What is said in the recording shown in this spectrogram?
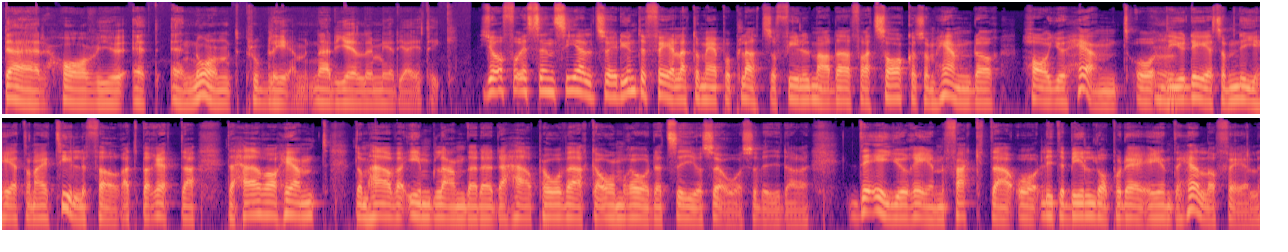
där har vi ju ett enormt problem när det gäller mediaetik. Ja, för essentiellt så är det ju inte fel att de är på plats och filmar därför att saker som händer har ju hänt. Och mm. det är ju det som nyheterna är till för. Att berätta det här har hänt, de här var inblandade, det här påverkar området si och så och så vidare det är ju ren fakta och lite bilder på det är inte heller fel.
